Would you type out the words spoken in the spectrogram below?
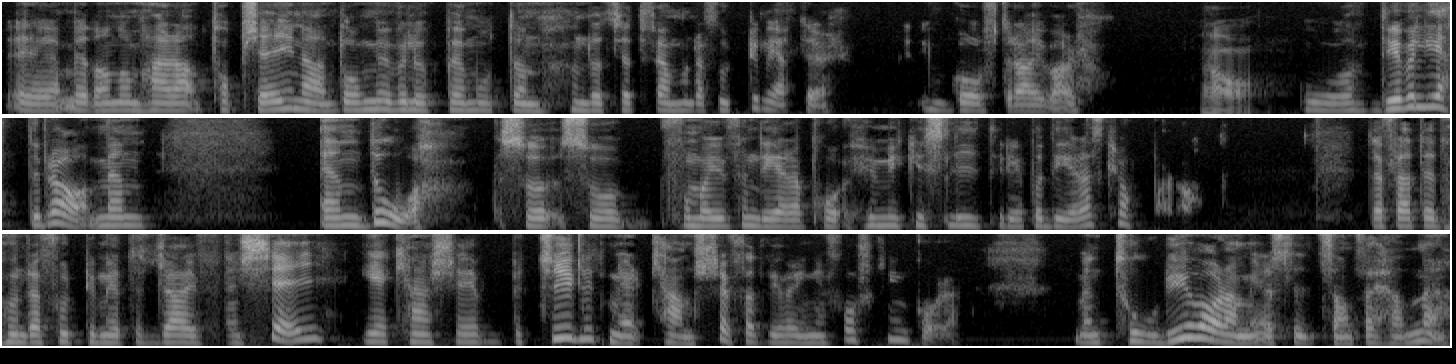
Eh, medan de här topptjejerna, de är väl uppe mot en 135-140 meter golfdrivar. Ja, och det är väl jättebra, men ändå så, så får man ju fundera på hur mycket sliter det på deras kroppar då? Därför att en 140 meters drive för en tjej är kanske betydligt mer, kanske för att vi har ingen forskning på det, men torde ju vara mer slitsamt för henne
